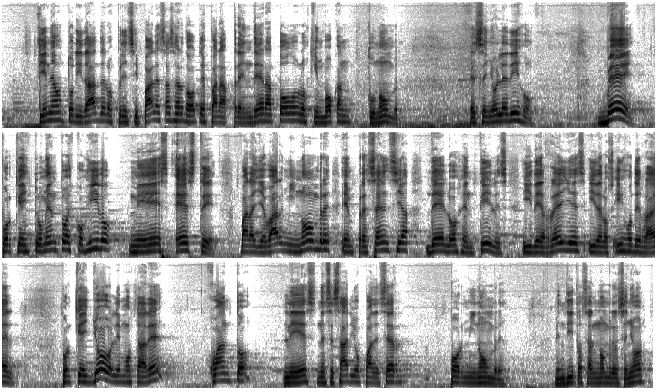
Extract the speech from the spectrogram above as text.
tiene autoridad de los principales sacerdotes para prender a todos los que invocan tu nombre. El Señor le dijo, ve, porque instrumento escogido me es este para llevar mi nombre en presencia de los gentiles y de reyes y de los hijos de Israel. Porque yo le mostraré cuánto le es necesario padecer por mi nombre. Bendito sea el nombre del Señor.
